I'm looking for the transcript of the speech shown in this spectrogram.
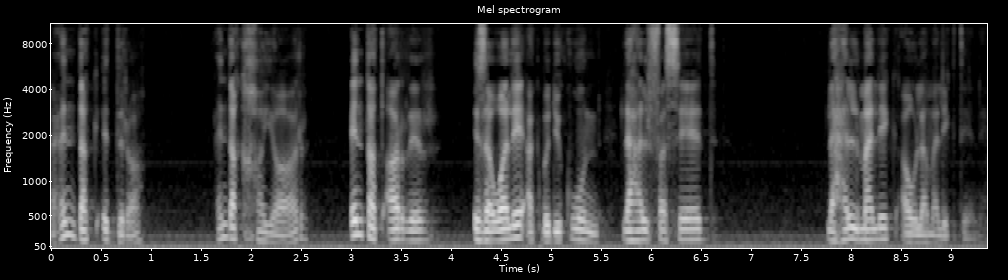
عندك قدرة عندك خيار أنت تقرر إذا ولائك بده يكون لهالفساد لهالملك أو لملك تاني.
